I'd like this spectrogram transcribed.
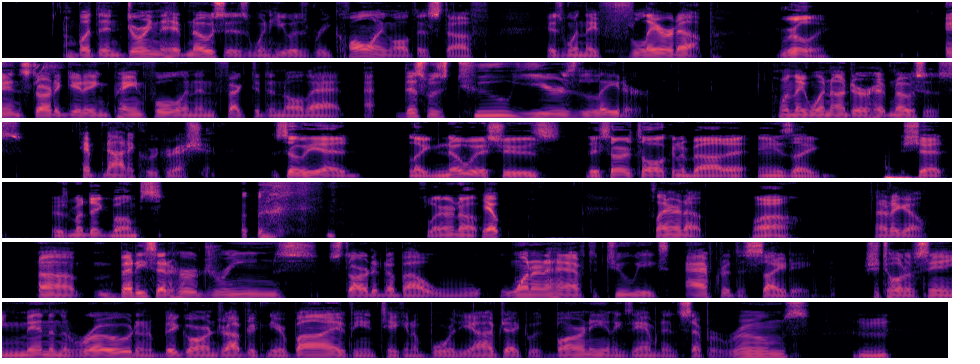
But then during the hypnosis, when he was recalling all this stuff, is when they flared up Really? and started getting painful and infected and all that. Uh, This was two years later when they went under hypnosis, hypnotic regression. So he had like no issues. They started talking about it, and he's like, "Shit, there's my dick bumps, flaring up." Yep. Flaring up. Wow. There they go. Uh, Betty said her dreams started about one and a half to two weeks after the sighting. She told of seeing men in the road and a big orange object nearby, of being taken aboard the object with Barney and examined in separate rooms. Mhm.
